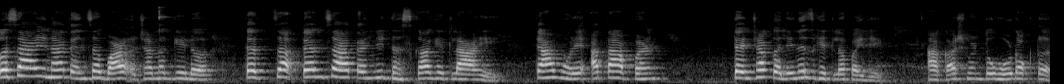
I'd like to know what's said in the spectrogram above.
कसं आहे ना त्यांचं बाळ अचानक गेलं त्याचा त्यांचा त्यांनी धसका घेतला आहे. त्यामुळे आता आपण त्यांच्या कलेनेच घेतलं पाहिजे. आकाश म्हणतो हो डॉक्टर.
